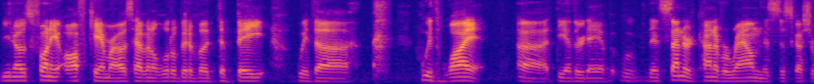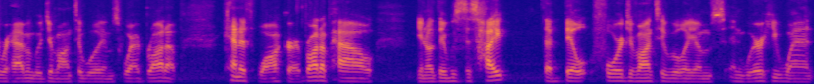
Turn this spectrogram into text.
you know, it's funny off camera. I was having a little bit of a debate with uh with Wyatt uh the other day that centered kind of around this discussion we're having with Javonte Williams, where I brought up Kenneth Walker. I brought up how you know, there was this hype that built for Javonte Williams and where he went.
